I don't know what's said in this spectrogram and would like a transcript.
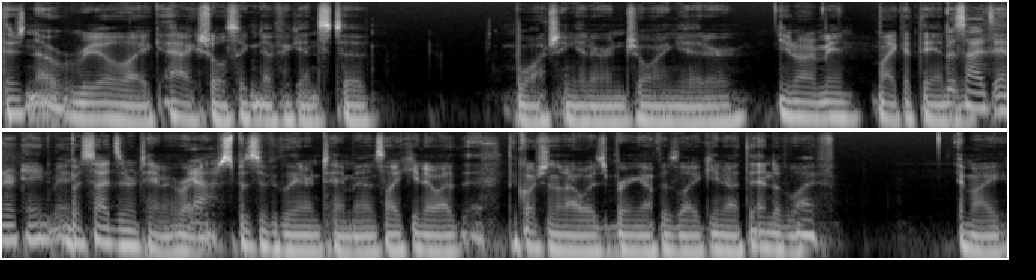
there's no real like actual significance to watching it or enjoying it or you know what I mean? Like at the end of besides entertainment, Besides entertainment, right? Yeah. Specifically entertainment. It's like, you know, the the question that I always bring up is like, you know, at the end of life, am I,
